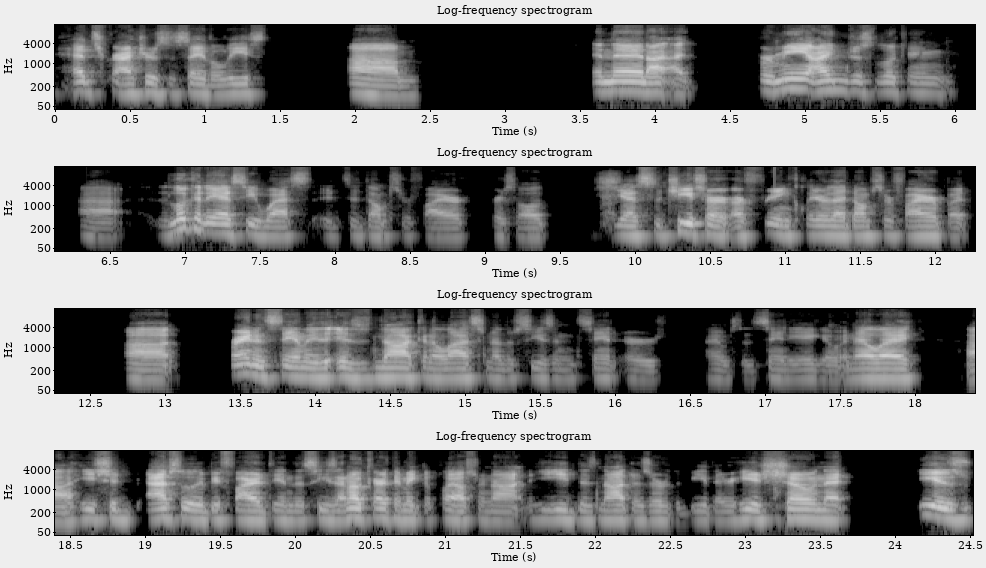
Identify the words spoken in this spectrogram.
head scratchers to say the least. Um, and then I, I for me, I'm just looking. Uh, look at the FC West. It's a dumpster fire. First of all, yes, the Chiefs are, are free and clear of that dumpster fire, but uh, Brandon Staley is not going to last another season in San or I almost said San Diego in LA. Uh, he should absolutely be fired at the end of the season. I don't care if they make the playoffs or not. He does not deserve to be there. He has shown that he is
